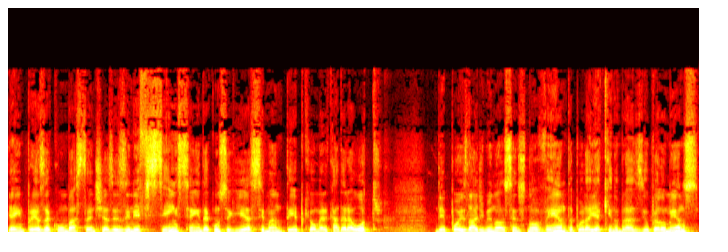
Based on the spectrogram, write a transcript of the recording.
e a empresa com bastante, às vezes, ineficiência ainda conseguia se manter porque o mercado era outro. Depois lá de 1990, por aí aqui no Brasil pelo menos,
